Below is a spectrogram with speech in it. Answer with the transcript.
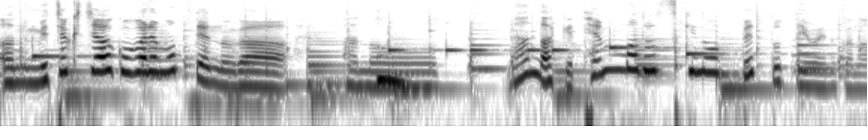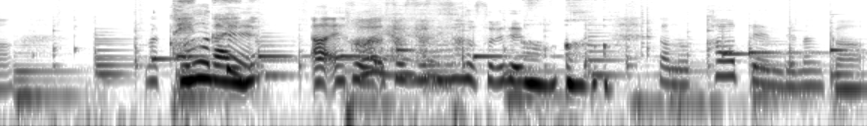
あのめちゃくちゃ憧れ持ってんのがあの、なんだっけ天窓付きのベッドって言えばいいのかな。なカーテン。天外ねあえそうそうそうそうそれです、あのカーテンでなんか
